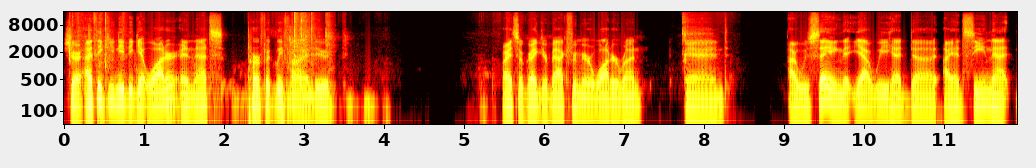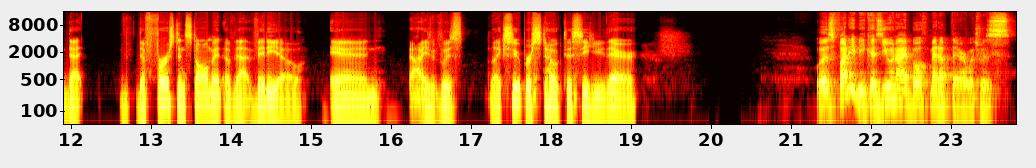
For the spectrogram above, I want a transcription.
Sure, I think you need to get water, and that's perfectly fine, dude. All right, so Greg, you're back from your water run, and I was saying that yeah, we had uh, I had seen that that the first installment of that video and I was like super stoked to see you there. Well, it was funny because you and I both met up there, which was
